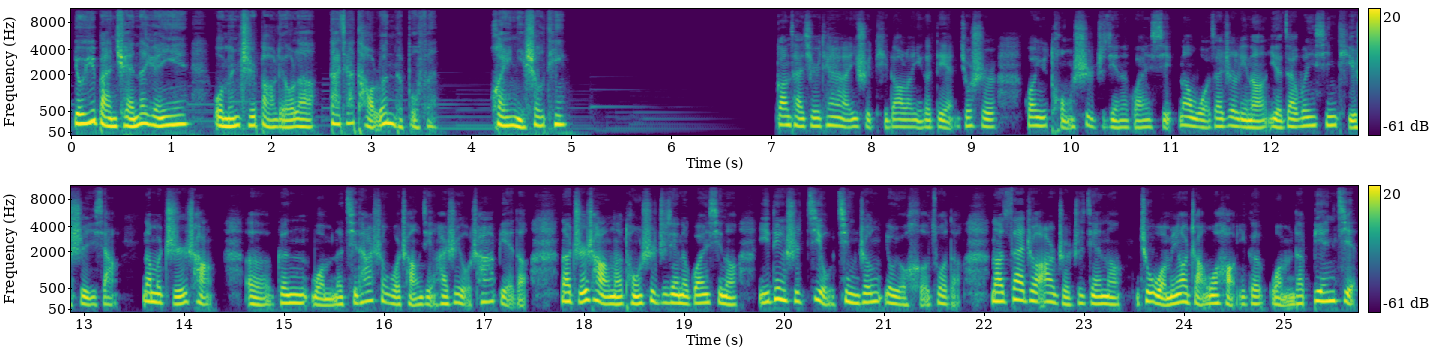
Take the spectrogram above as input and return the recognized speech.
由于版权的原因，我们只保留了大家讨论的部分，欢迎你收听。刚才其实天海一水提到了一个点，就是关于同事之间的关系。那我在这里呢，也在温馨提示一下。那么职场，呃，跟我们的其他生活场景还是有差别的。那职场呢，同事之间的关系呢，一定是既有竞争又有合作的。那在这二者之间呢，就我们要掌握好一个我们的边界。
